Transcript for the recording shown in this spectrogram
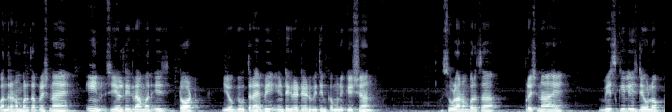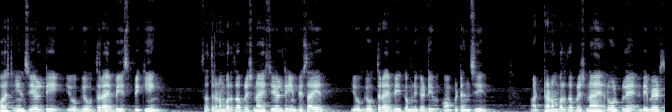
पंधरा नंबरचा प्रश्न आहे in C L T grammar is taught योग्य उत्तर आहे B integrated with in communication सोळा नंबरचा प्रश्न आहे we skill is develop first in C L T योग्य उत्तर आहे बी स्पीकिंग सतरा नंबरचा प्रश्न आहे सी एल टी इम्फेसाइज योग्य उत्तर आहे बी कम्युनिकेटिव्ह कॉम्पिटन्सी अठरा नंबरचा प्रश्न आहे. Role play debates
